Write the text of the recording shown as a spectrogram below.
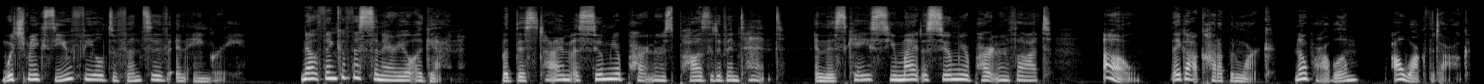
which makes you feel defensive and angry. Now think of this scenario again, but this time assume your partner's positive intent. In this case, you might assume your partner thought, oh, they got caught up in work. No problem. I'll walk the dog.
